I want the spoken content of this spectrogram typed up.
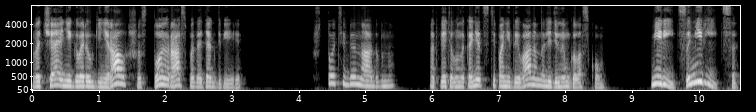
В отчаянии говорил генерал, шестой раз подойдя к двери. Что тебе надобно? ответила наконец Степанида Ивановна ледяным голоском. Мириться, мириться.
